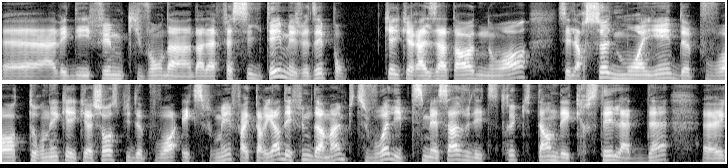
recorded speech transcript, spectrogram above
euh, avec des films qui vont dans, la facilité. Mais je veux dire, pour quelques réalisateurs noirs, c'est leur seul moyen de pouvoir tourner quelque chose puis de pouvoir exprimer. Fait que tu regardes des films de même puis tu vois les petits messages ou des petits trucs qui tentent d'incruster là-dedans, euh,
